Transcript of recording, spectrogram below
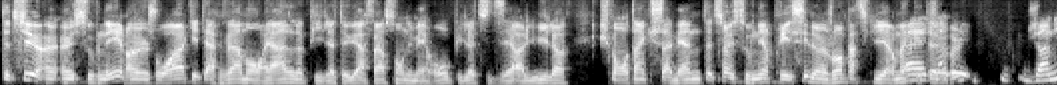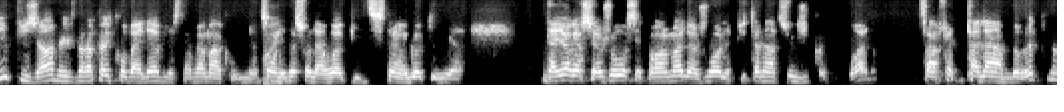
T'as-tu un, un souvenir, un joueur qui est arrivé à Montréal, là, puis là, tu as eu à faire son numéro, puis là, tu disais, ah, lui, là, je suis content qu'il s'amène. T'as-tu un souvenir précis d'un joueur particulièrement qui était j'en, heureux? j'en ai plusieurs, mais je me rappelle Kovalev, c'était vraiment cool. là. Ouais. On était sur la route, puis c'était un gars qui... euh, D'ailleurs, à ce jour, c'est probablement le joueur le plus talentueux que j'ai connu. moi, là. C'est en fait talent brut, là,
